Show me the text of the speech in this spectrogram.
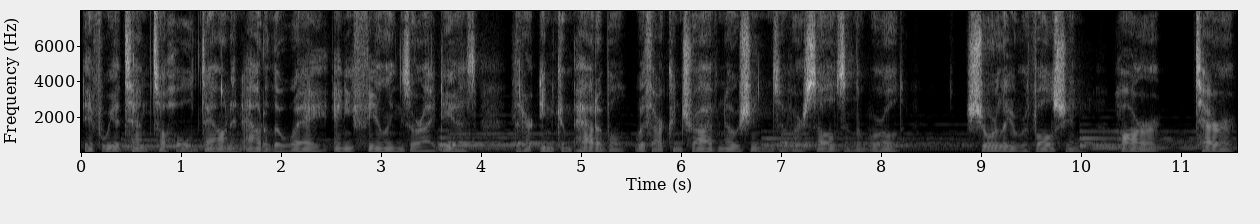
If we attempt to hold down and out of the way any feelings or ideas that are incompatible with our contrived notions of ourselves and the world, surely revulsion, horror, terror,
